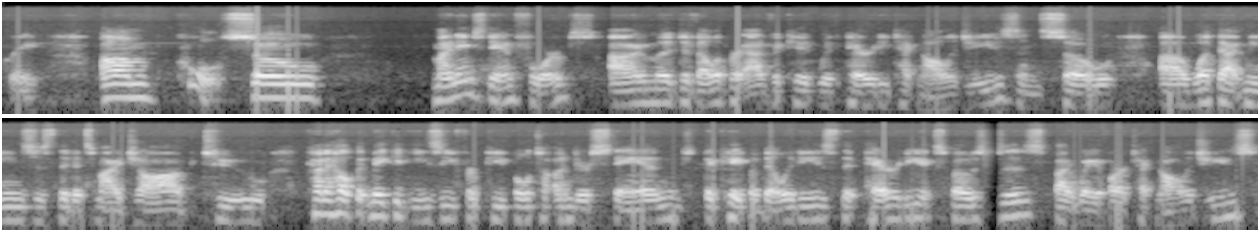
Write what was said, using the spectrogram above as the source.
great. Um, cool. So my name's Dan Forbes. I'm a developer advocate with Parity Technologies. And so uh, what that means is that it's my job to kind of help it make it easy for people to understand the capabilities that Parity exposes by way of our technologies.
